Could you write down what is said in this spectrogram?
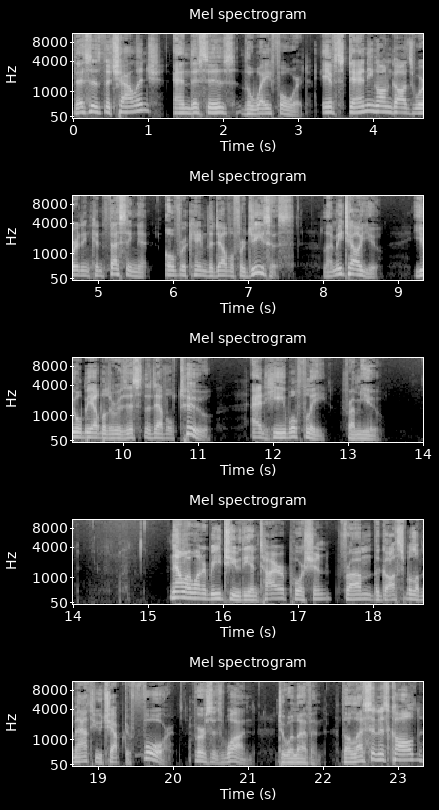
This is the challenge and this is the way forward. If standing on God's word and confessing it overcame the devil for Jesus, let me tell you, you will be able to resist the devil too, and he will flee from you. Now I want to read to you the entire portion from the Gospel of Matthew chapter 4, verses 1 to 11. The lesson is called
